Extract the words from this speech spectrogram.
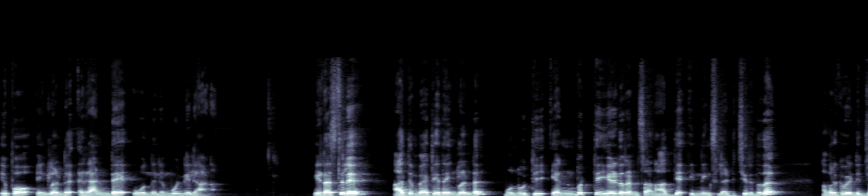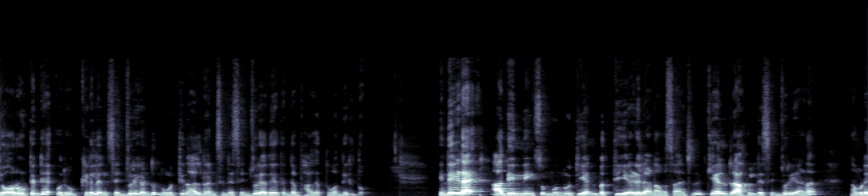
ഇപ്പോൾ ഇംഗ്ലണ്ട് രണ്ട് ഒന്നിന് മുന്നിലാണ്. ഈ ടെസ്റ്റിൽ ആദ്യം ബാറ്റ് ചെയ്ത ഇംഗ്ലണ്ട് മുന്നൂറ്റി എൺപത്തി ഏഴ് റൺസാണ് ആദ്യ ഇന്നിങ്സിൽ അടിച്ചിരുന്നത്. അവർക്ക് വേണ്ടി ജോ റൂട്ടിന്റെ ഒരു കിടലൻ സെഞ്ചുറി കണ്ടു. നൂറ്റിനാല് റൺസിന്റെ സെഞ്ചുറി അദ്ദേഹത്തിന്റെ ഭാഗത്ത് വന്നിരുന്നു. ഇന്ത്യയുടെ ആദ്യ ഇന്നിങ്സും മുന്നൂറ്റി എൺപത്തി ഏഴിലാണ് അവസാനിച്ചത്. കെ എൽ രാഹുലിന്റെ സെഞ്ചുറിയാണ് നമ്മുടെ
